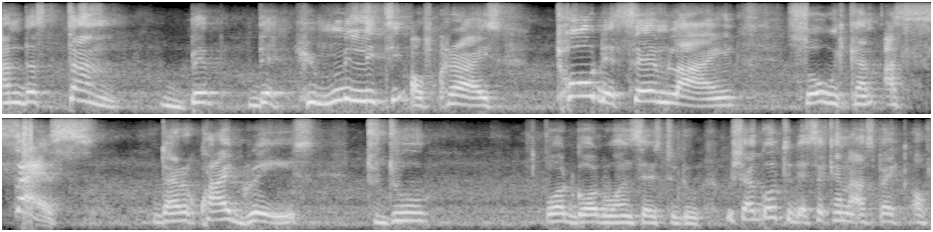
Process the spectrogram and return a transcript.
understand the, humility of Christ to the same line so we can assess the required grace to do what God wants us to do. We shall go to the second aspect of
